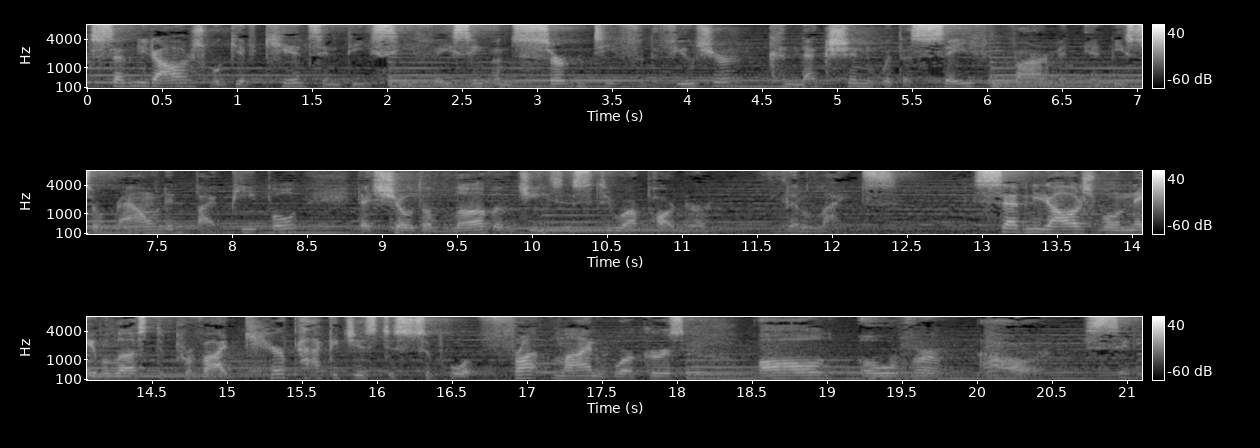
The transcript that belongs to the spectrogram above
$70 will give kids in DC facing uncertainty for the future connection with a safe environment and be surrounded by people that show the love of Jesus through our partner, Little Lights. $70 will enable us to provide care packages to support frontline workers all over our city.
